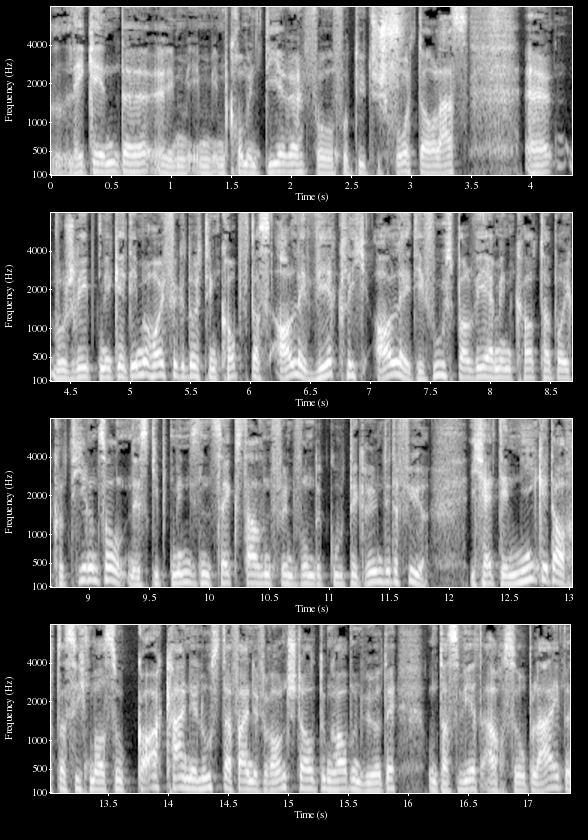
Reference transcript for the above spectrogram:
Legende im, im, im Kommentieren von, von deutschen Sportanlässen, äh, wo schreibt, mir geht immer häufiger durch den Kopf, dass alle, wirklich alle, die Fußball-WM in Katar boykottieren sollten. Es gibt mindestens 6500 gute Gründe dafür. Ich hätte nie gedacht, dass ich mal so gar keine Lust auf eine Veranstaltung haben würde und das wird auch so bleiben.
